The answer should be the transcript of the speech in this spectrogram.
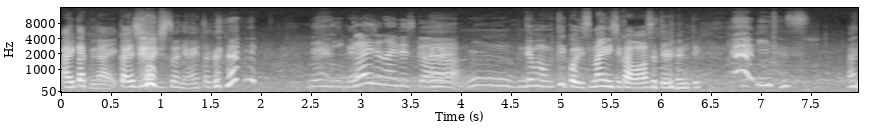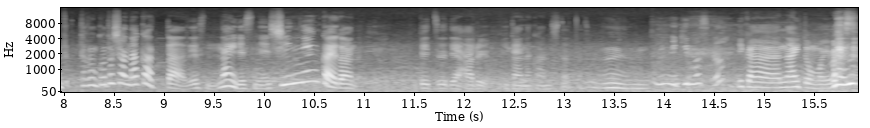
会いたくない。会社の人に会いたくない、年に1回じゃないですか。うんうん、でも結構です。毎日顔合わせてるんで。いいです、まあ、多分今年はなかったです。ないですね。新年会が別であるみたいな感じだった。うんうん。行きますか？行かないと思います。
